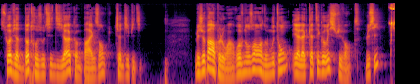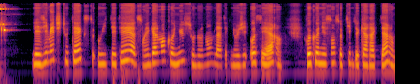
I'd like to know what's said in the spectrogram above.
soit via d'autres outils d'IA comme par exemple ChatGPT. Mais je pars un peu loin, revenons-en à nos moutons et à la catégorie suivante. Lucie? Les Image to Text ou ITT, elles sont également connues sous le nom de la technologie OCR, reconnaissance optique de caractère.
